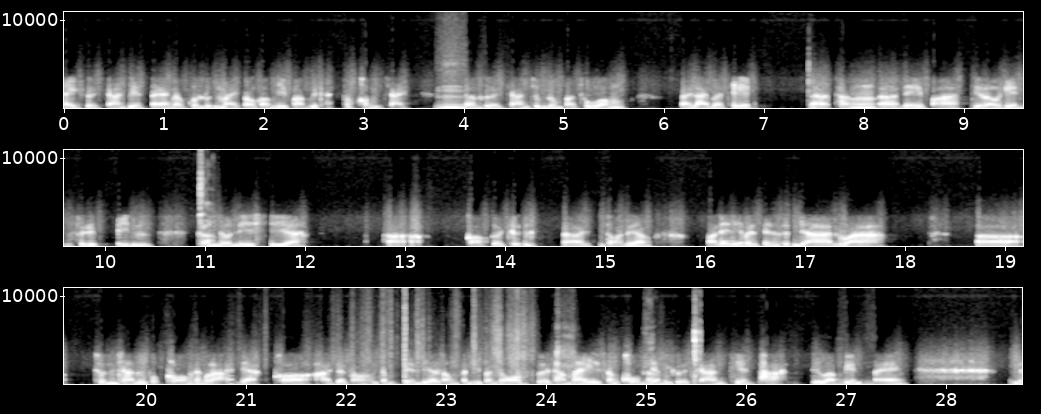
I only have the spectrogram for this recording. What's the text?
ให้เกิดการเปลี่ยนแปลงแล้วคนรุ่นใหม่เขาก็มีความอึดอัดข้องใจอืมแล้วเกิดการชุมนุมประท้วง หลาย ๆ ประเทศเอ่อทั้งเอ่อเนปาลที่เราเห็นฟิลิปปินส์ครับอินโดนีเซียเอ่อก็เกิดขึ้นเอ่อต่อเนื่องตอนนี้นี่มันเป็นสัญญาณว่าเอ่อชนชั้นปกครองทั้งหลายเนี่ย ก็อาจจะต้องจำเป็นที่จะต้องปฏิบัตินอมเพื่อทำให้สังคมเนี่ยมันเกิดการเปลี่ยนผ่าน หรือว่าเปลี่ยนแปลง ใน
